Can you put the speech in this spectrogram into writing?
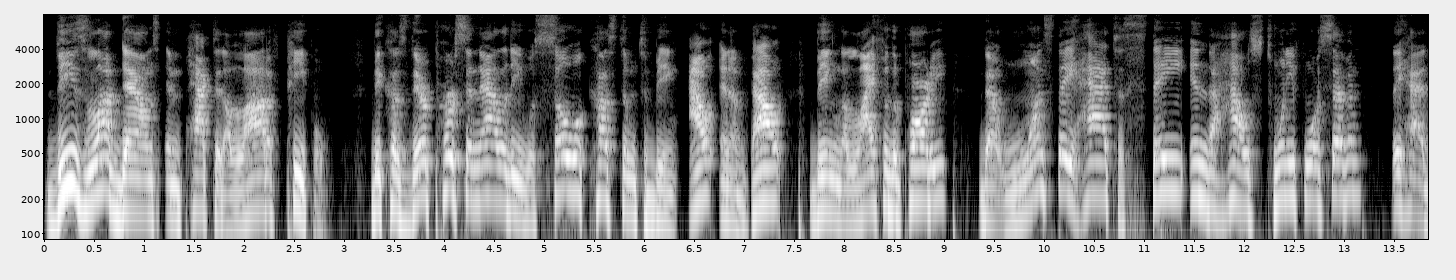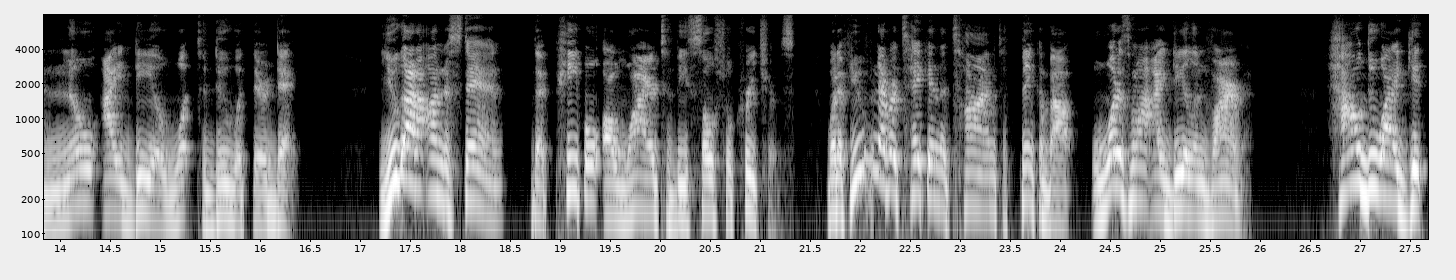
These lockdowns impacted a lot of people because their personality was so accustomed to being out and about, being the life of the party, that once they had to stay in the house 24 7, they had no idea what to do with their day. You got to understand that people are wired to be social creatures. But if you've never taken the time to think about what is my ideal environment? How do I get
